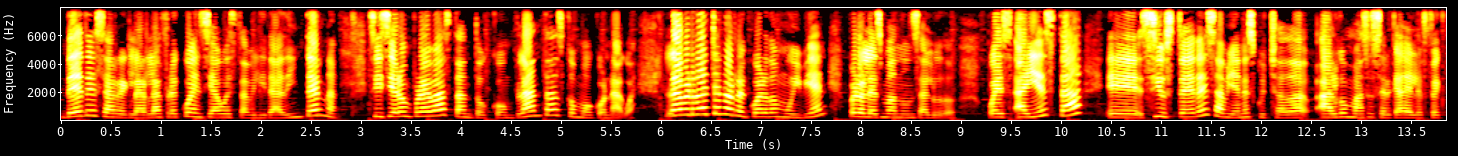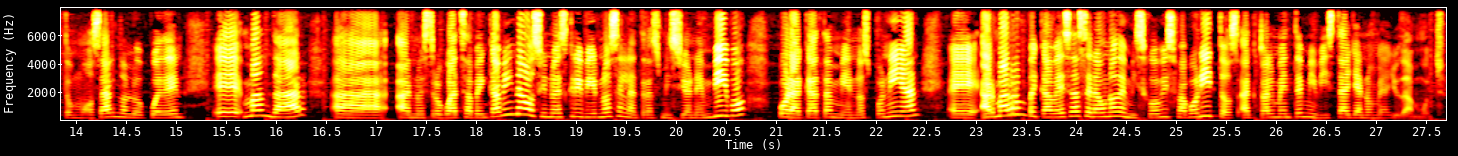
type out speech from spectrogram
de desarreglar la frecuencia o estabilidad interna. Se hicieron pruebas tanto con plantas como con agua. La verdad ya no recuerdo muy bien, pero les mando un saludo. Pues ahí está. Eh, si ustedes habían escuchado algo más acerca del efecto Mozart, nos lo pueden eh, mandar a, a, nuestro WhatsApp en cabina o si no escribirnos en la transmisión en vivo. Por acá también nos ponían. Eh, armar rompecabezas era uno de mis hobbies favoritos. Actualmente mi vista ya no me ayuda mucho.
